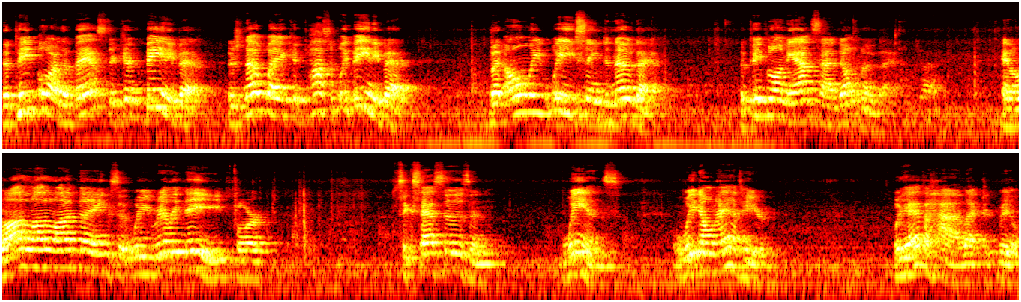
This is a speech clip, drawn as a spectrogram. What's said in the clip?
The people are the best, it couldn't be any better. There's no way it could possibly be any better. But only we seem to know that. The people on the outside don't know that. And a lot, a lot, a lot of things that we really need for successes and wins, we don't have here. We have a high electric bill.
